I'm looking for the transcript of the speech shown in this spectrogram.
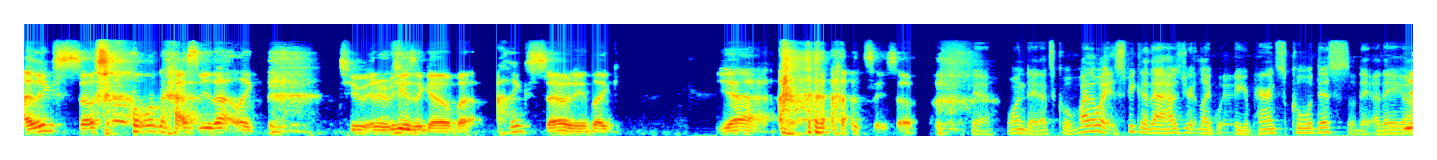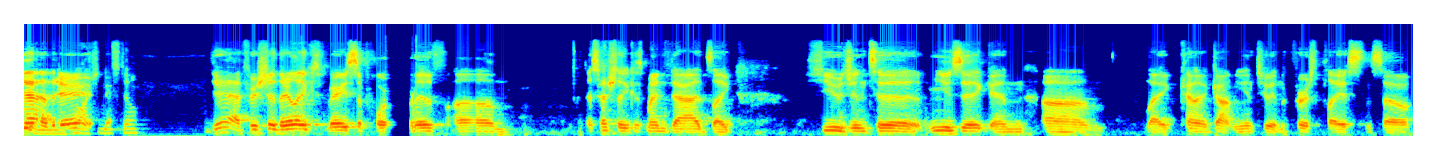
I think so. Someone asked me that like two interviews ago, but I think so, dude. Like, yeah, I would say so. yeah, one day. That's cool. By the way, speaking of that, how's your like? Are your parents cool with this? Are they? Are they uh, Yeah, they're- Washington still? Yeah, for sure. They're like very supportive, um, especially because my dad's like huge into music and um, like kind of got me into it in the first place. And so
